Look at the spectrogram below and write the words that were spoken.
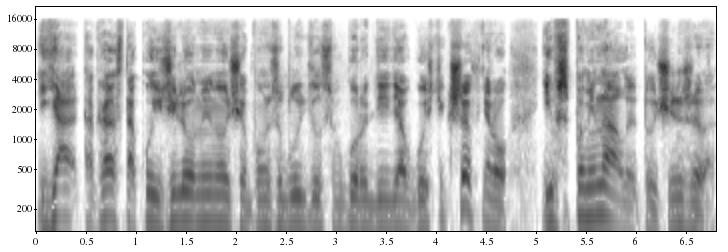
И я как раз такой зеленой ночью, я помню, заблудился в городе, идя в гости к Шефнеру, и вспоминал это очень живо.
